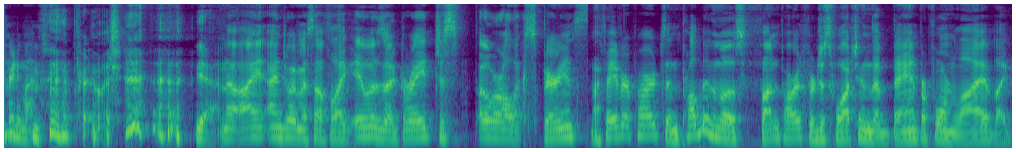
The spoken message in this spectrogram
pretty much. pretty much. yeah, no, I, I enjoyed myself. Like it was a great, just overall experience. My favorite parts and probably the most fun parts were just watching the band perform live. Like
